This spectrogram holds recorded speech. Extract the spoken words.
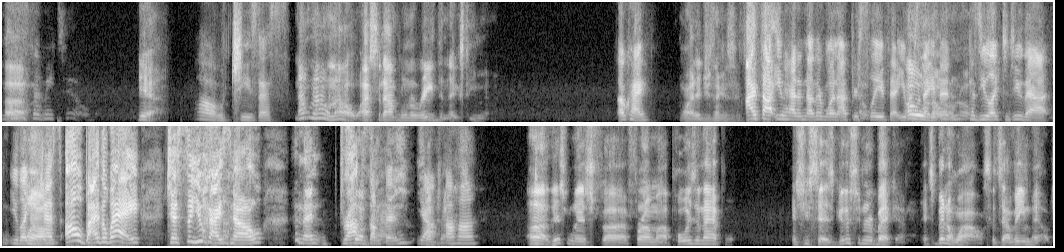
Uh, sent me too. Yeah. Oh Jesus. No, no, no. I said I'm gonna read the next email. Okay. Why did you think I said? I thought you had another one up your No. sleeve that you were Oh, no, saving no, because no. you like to do that. You like Well- to just oh, by the way, just so you guys know, and then drop Sometimes, something. Yeah. Uh huh. Uh, this one is uh, from uh, Poison Apple, and she says, "Goose and Rebecca, it's been a while since I've emailed.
